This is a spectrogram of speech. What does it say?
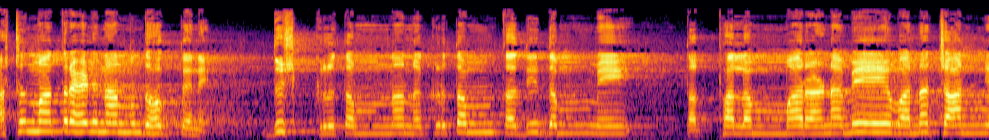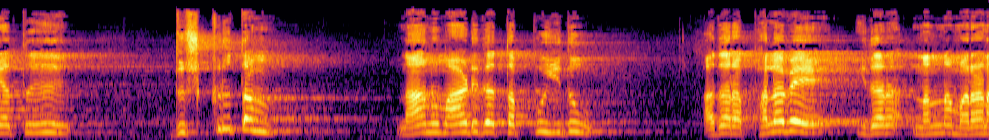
ಅಷ್ಟನ್ನು ಮಾತ್ರ ಹೇಳಿ ನಾನು ಮುಂದೆ ಹೋಗ್ತೇನೆ. ದುಷ್ಕೃತಂ ನನ್ನ ಕೃತಂ ತದಿದಂ ಮೇ ತತ್ಫಲಂ ಮರಣಮೇ ವನ ಚಾನ್ಯತ್. ದುಷ್ಕೃತಂ ನಾನು ಮಾಡಿದ ತಪ್ಪು ಇದು. ಅದರ ಫಲವೇ ಇದರ ನನ್ನ ಮರಣ.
